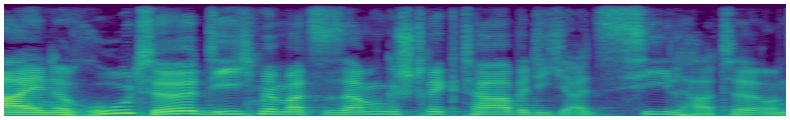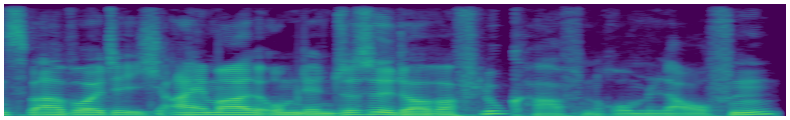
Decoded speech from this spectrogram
eine Route, die ich mir mal zusammengestrickt habe, die ich als Ziel hatte. Und zwar wollte ich einmal um den Düsseldorfer Flughafen rumlaufen,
